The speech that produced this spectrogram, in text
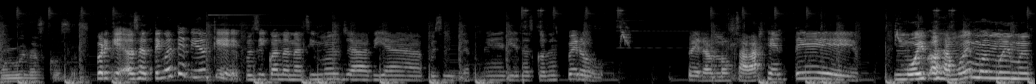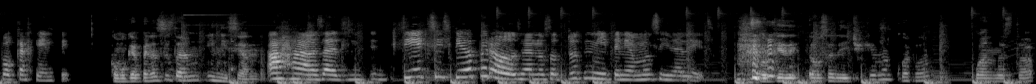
muy buenas cosas. Porque, o sea, tengo entendido que, pues sí, cuando nacimos ya había, pues, internet y esas cosas, pero, pero lo usaba gente muy, o sea, muy, muy, muy, muy poca gente. Como que apenas estaban iniciando. Ajá, o sea, sí existió, pero, o sea, nosotros ni teníamos idea de eso. Porque, o sea, de hecho yo me acuerdo cuando estaba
